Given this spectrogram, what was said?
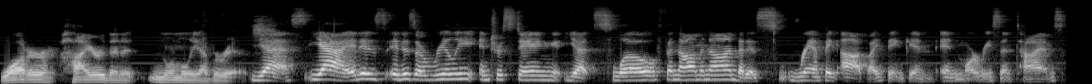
water higher than it normally ever is. Yes, yeah, it is. It is a really interesting yet slow phenomenon that is ramping up. I think in in more recent times.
